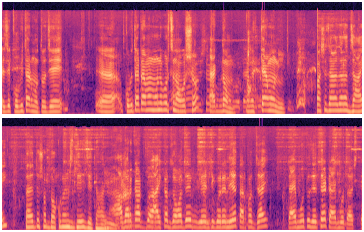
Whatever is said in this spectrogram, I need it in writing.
এই যে কবিতার মতো যে কবিতাটা আমার মনে পড়ছে না অবশ্য একদম মানে তেমনই। পাশে যারা যারা যায় তাদের তো সব ডকুমেন্টস দিয়েই যেতে হয়। আধার কার্ড আই কার্ড জমা দিয়ে এন্ট্রি করে নিয়ে তারপর যাই টাইম মতো যেতে টাইম মতো আসতে।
